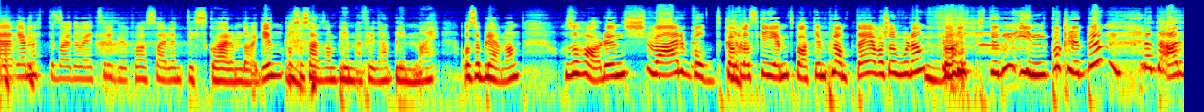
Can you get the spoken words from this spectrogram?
jeg møtte by the way Trygve på Silent Disco her om dagen. Og så sa han sånn 'bli med, Frida', bli med meg. Og så ble jeg med han. Og så har du en svær vodkaflaske gjemt bak en plante. Jeg var sånn, Hvordan fikk du den inn på klubben?! Men det er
